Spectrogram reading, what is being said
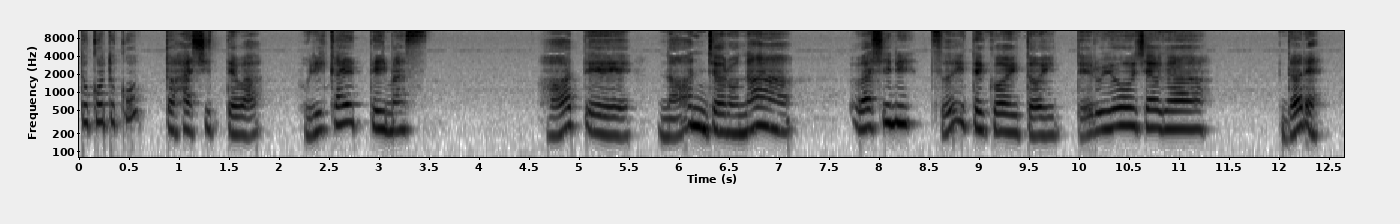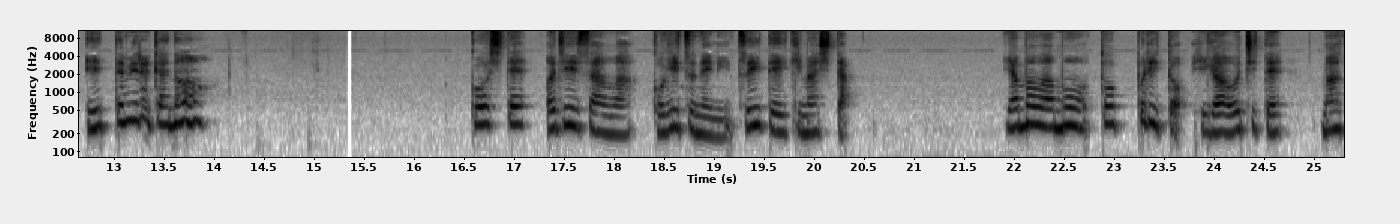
とことこと走っては振り返っています。はてなんじゃろなわしについてこいと言ってるようじゃがどれ行ってみるかのこうしておじいさんは小狐についていきました。山はもうとっぷりと日が落ちて真っ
